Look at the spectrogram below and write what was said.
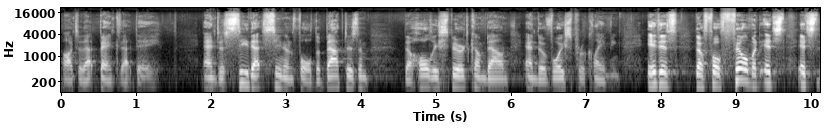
onto that bank that day. And to see that scene unfold the baptism, the Holy Spirit come down, and the voice proclaiming. It is the fulfillment, it's, it's,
